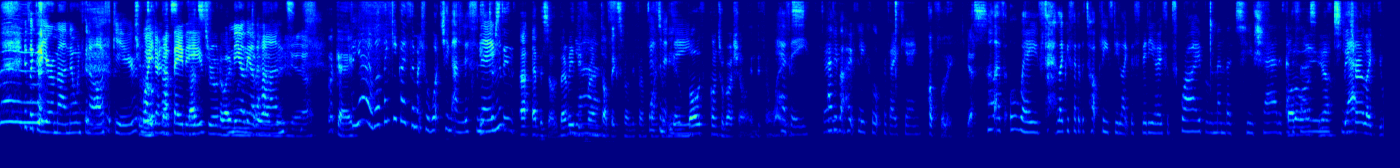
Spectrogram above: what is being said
It's okay, you're a man. No one's gonna ask you True, why you don't have babies. That's true. Nobody Me on the other hand. Yeah. Okay. But yeah, well, thank you guys so much for watching and listening. Interesting uh, episode. Very different topics from different points of view. Both controversial in different ways. Heavy. Heavy, but hopefully thought provoking. Hopefully. Yes. Well, as always, like we said at the top, please do like this video, subscribe, remember to share this Follow episode. us. Yeah. Please Yeah. share like if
